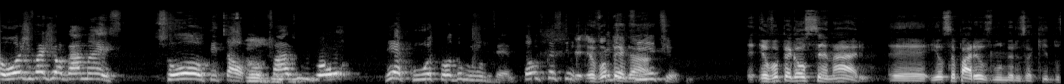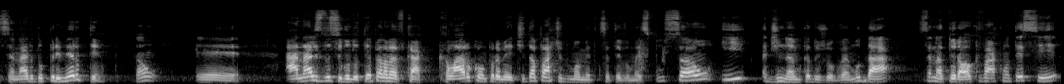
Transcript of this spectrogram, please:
hoje vai jogar mais solto e tal. Uhum. Faz um gol, recua todo mundo, velho. Então fica assim. Eu vou é pegar. Difícil. Eu vou pegar o cenário, é, e eu separei os números aqui do cenário do primeiro tempo. Então, é, a análise do segundo tempo ela vai ficar claro comprometida a partir do momento que você teve uma expulsão e a dinâmica do jogo vai mudar isso é natural que vai acontecer.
